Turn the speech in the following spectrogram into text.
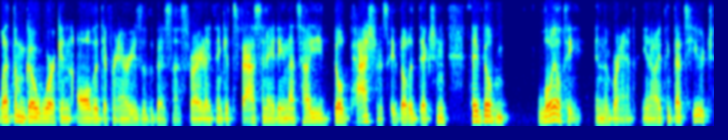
let them go work in all the different areas of the business. Right. I think it's fascinating. That's how you build passion. It's how you build addiction. It's how you build loyalty in the brand. You know, I think that's huge.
